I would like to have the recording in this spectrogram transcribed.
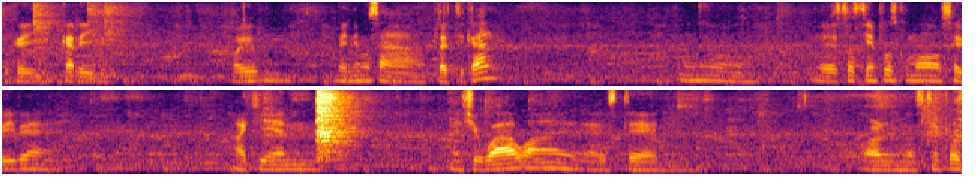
Sujei Carrillo. Hoy venimos a platicar uh, estos tiempos, cómo se vive aquí en en Chihuahua, este, en, los tiempos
